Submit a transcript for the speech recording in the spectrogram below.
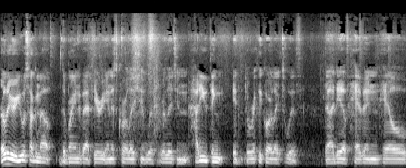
Earlier, you were talking about the brain of that theory and its correlation with religion. How do you think it directly correlates with the idea of heaven, hell,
